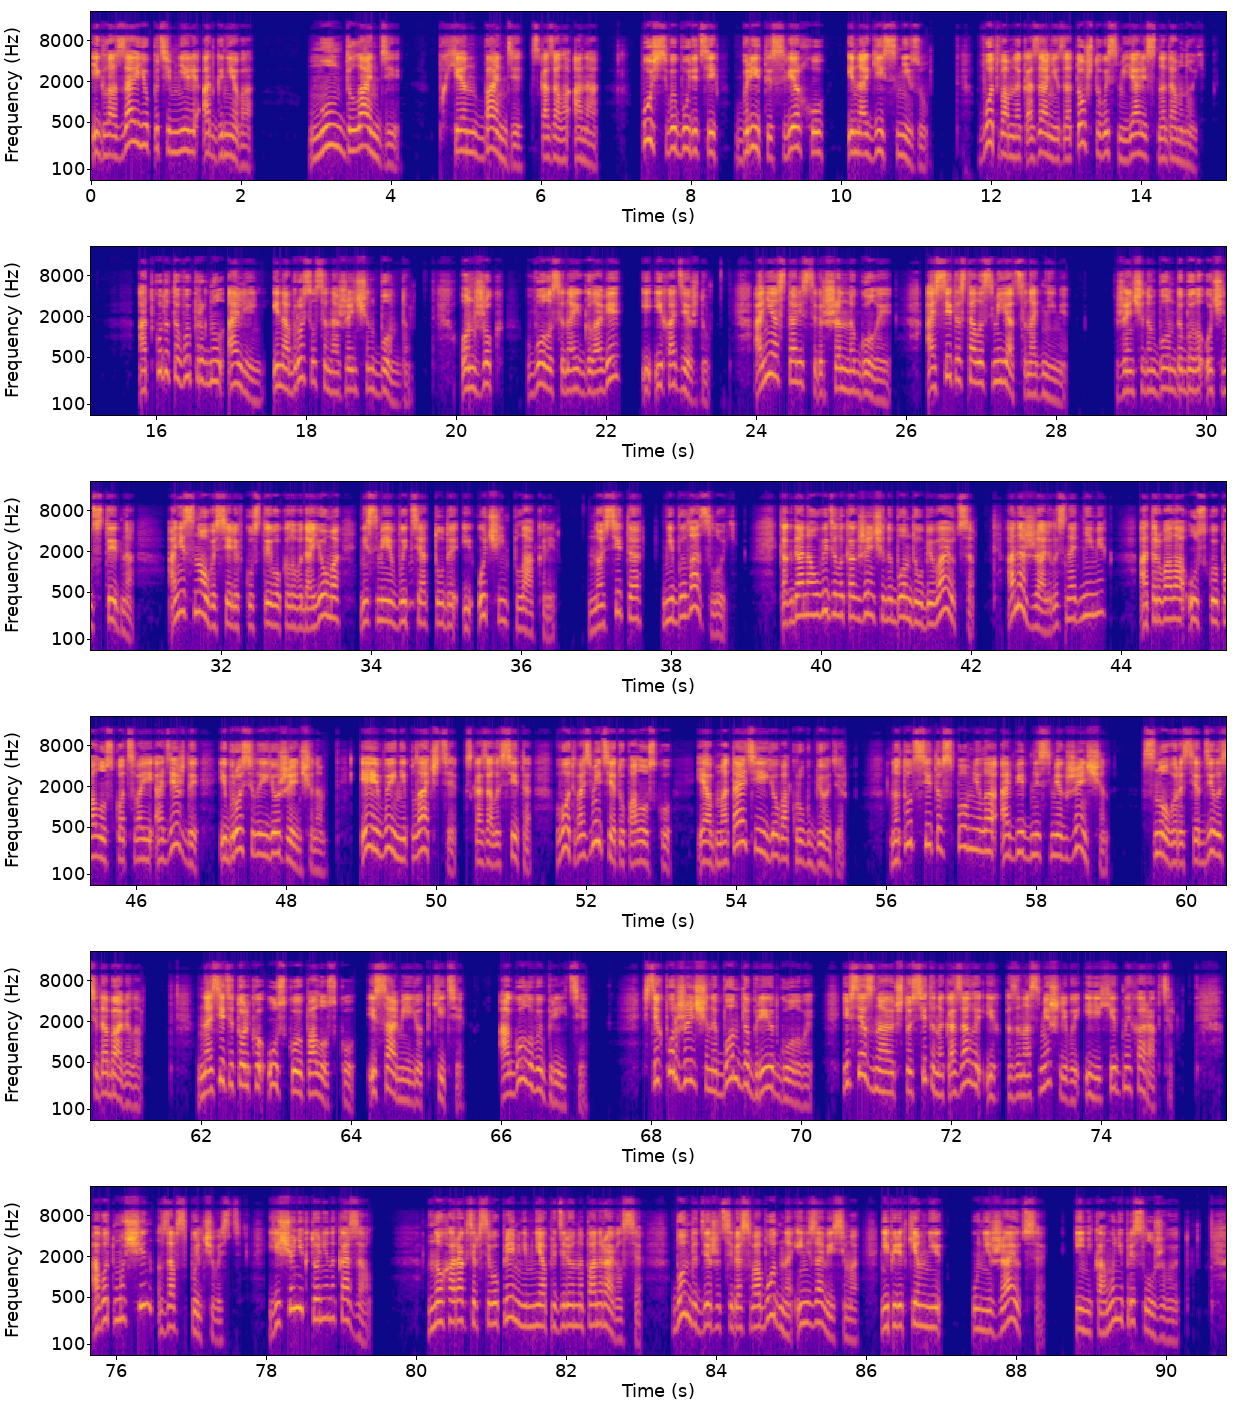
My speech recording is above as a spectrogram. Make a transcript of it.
и глаза ее потемнели от гнева. «Мундланди, Пхенбанди», — сказала она, — «пусть вы будете бриты сверху и ноги снизу. Вот вам наказание за то, что вы смеялись надо мной». Откуда-то выпрыгнул олень и набросился на женщин Бонда. Он сжег волосы на их голове и их одежду. Они остались совершенно голые, а Сита стала смеяться над ними. Женщинам Бонда было очень стыдно, Они снова сели в кусты около водоема, не смея выйти оттуда, и очень плакали. Но Сита не была злой. Когда она увидела, как женщины Бонда убиваются, она сжалилась над ними, оторвала узкую полоску от своей одежды и бросила ее женщинам. «Эй, вы, не плачьте», — сказала Сита, — «вот, возьмите эту полоску и обмотайте ее вокруг бедер». Но тут Сита вспомнила обидный смех женщин, снова рассердилась и добавила, «Носите только узкую полоску и сами ее тките, а головы брейте». С тех пор женщины Бонда бреют головы, и все знают, что Сита наказала их за насмешливый и ехидный характер. А вот мужчин за вспыльчивость еще никто не наказал. Но характер всего племени мне определенно понравился. Бонда держит себя свободно и независимо, ни перед кем не унижаются и никому не прислуживают.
